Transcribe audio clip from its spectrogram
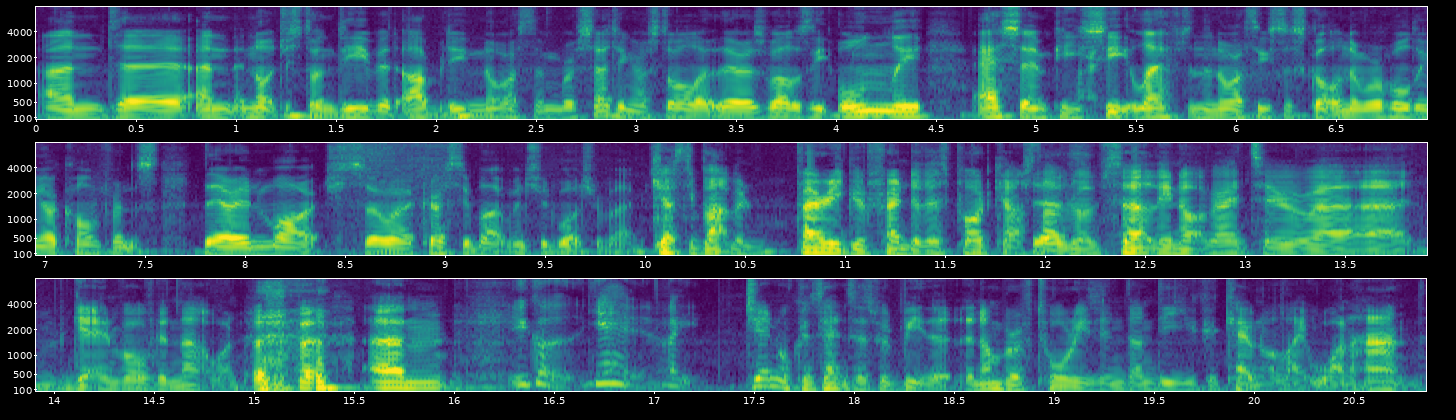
and uh, and not just Dundee, but Aberdeen North, and we're setting our stall out there as well. It's the only SNP seat left in the northeast of Scotland, and we're holding our conference there in March. So uh, Kirsty Blackman should watch her back. Kirsty Blackman, very good friend of this podcast. Yes. I'm, I'm certainly not going to uh, uh, get involved in that one. But um, you got yeah, like general consensus would be that the number of Tories in Dundee you could count on like one hand,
